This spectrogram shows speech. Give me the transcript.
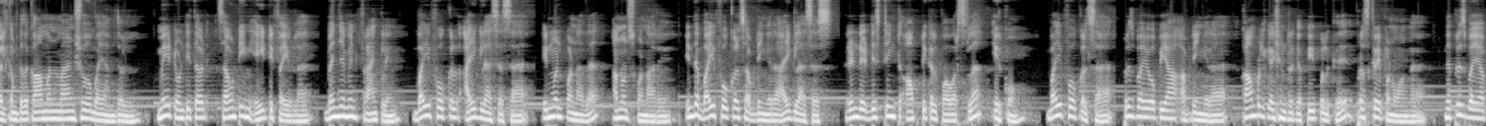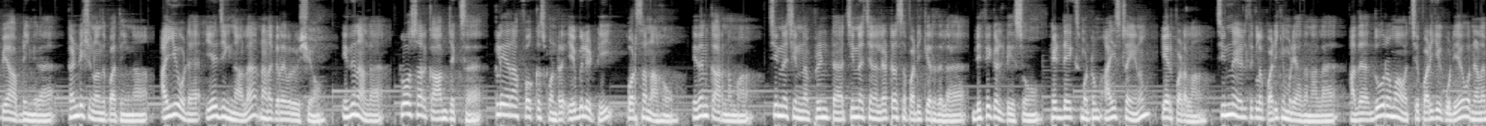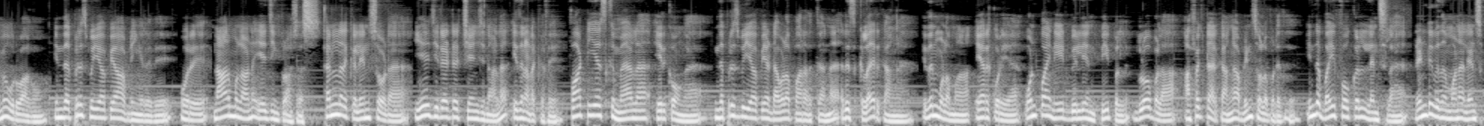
Welcome to the common man show by Abdul May twenty third seventeen eighty ஃபைவ்ல Benjamin Franklin bifocal eye கிளாஸஸை invent பண்ணதை announce பண்ணாரு. இந்த bifocals அப்படிங்கிற eye glasses ரெண்டு distinct optical பவர்ஸில் இருக்கும். பைஃபோக்கல்ஸை பிரிஸ்பயோபியா அப்படிங்கிற காம்ப்ளிகேஷன் இருக்க பீப்புளுக்கு ப்ரிஸ்கிரைப் பண்ணுவாங்க. இந்த பிரிஸ்பயோபியா அப்படிங்கிற கண்டிஷன் வந்து பார்த்தீங்கன்னா ஐயோட ஏஜிங்னால நடக்கிற ஒரு விஷயம். இதனால க்ளோஸாக இருக்க ஆப்ஜெக்ட்ஸை கிளியராக ஃபோக்கஸ் பண்ணுற எபிலிட்டி பொர்சன் ஆகும். இதன் காரணமாக சின்ன சின்ன பிரிண்ட்டை சின்ன சின்ன லெட்டர்ஸை படிக்கிறதுல டிஃபிகல்ட்டிஸும் ஹெட் ஏக்ஸ் மற்றும் ஐ ஸ்ட்ரெயினும் ஏற்படலாம். சின்ன எழுத்துக்களை படிக்க முடியாதனால அதை தூரமாக வச்சு படிக்கக்கூடிய ஒரு நிலைமை உருவாகும். இந்த பிரிஸ்பயோபியா அப்படிங்கிறது ஒரு நார்மலான ஏஜிங் ப்ராசஸ் கண்ணில் இருக்க லென்ஸோட ஏஜ் ரிலேட்டட் சேஞ்சினால இது நடக்குது. ஃபார்ட்டி இயர்ஸ்க்கு மேலே இருக்கவங்க இந்த பிரிஸ்பயோபியா டெவலப் ஆகிறதுக்கான ரிஸ்க்ல இருக்காங்க. இதன் மூலமா ஏறக்குறைய one point eight billion people குளோபலாக அஃபெக்டாக இருக்காங்க அப்படின்னு சொல்லப்படுது. இந்த பைஃபோக்கல் லென்ஸில் ரெண்டு விதமான லென்ஸ்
